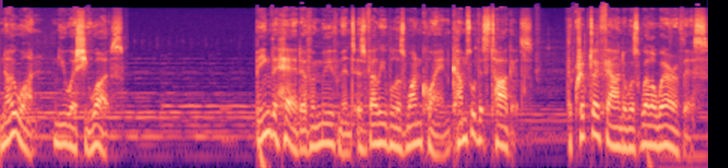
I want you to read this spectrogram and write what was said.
No one knew where she was. Being the head of a movement as valuable as OneCoin comes with its targets. The crypto founder was well aware of this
